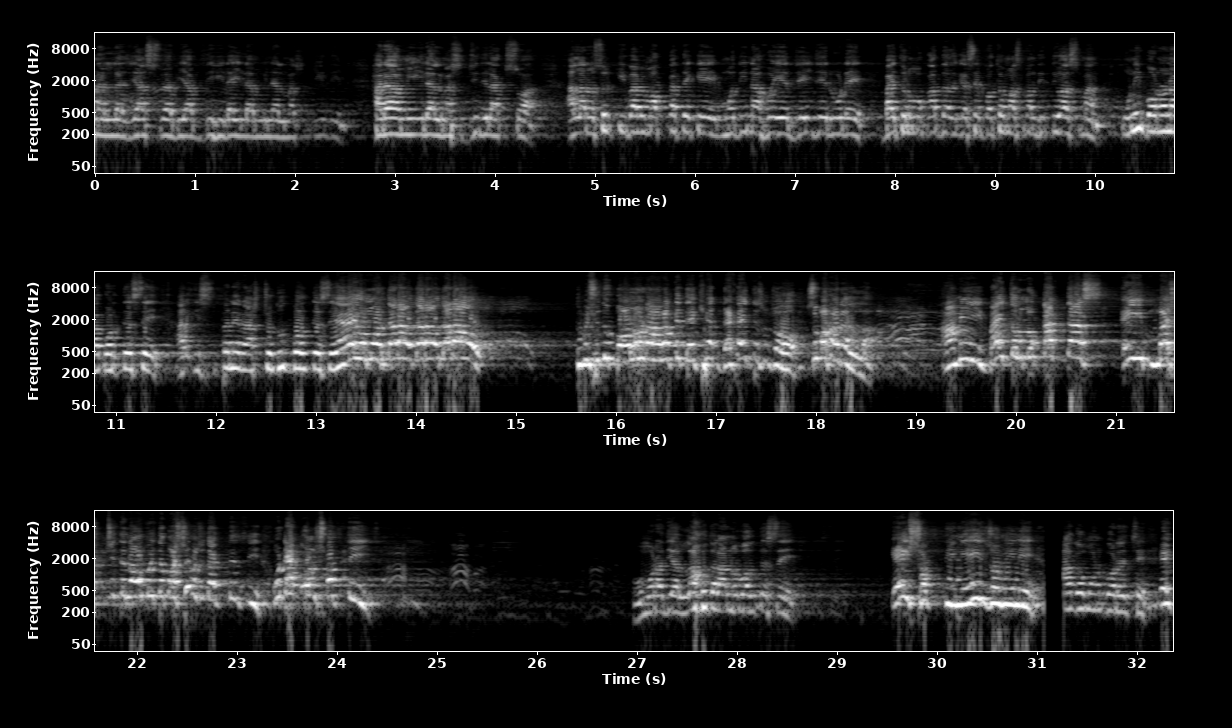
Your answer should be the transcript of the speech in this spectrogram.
আল্লাহ ইয়াসরাবি আব্দিহি লাইলাম মিনাল মাসজিদিল হারামি ইলাল মাসজিদিল আকসা। আল্লাহ রসুল কীভাবে মক্কা থেকে মদিনা হয়ে যেই যে রোডে বাইতুল মুকাদ্দাস গেছে, প্রথম আসমান, দ্বিতীয় আসমান, উনি বর্ণনা করতেছে আর স্পেনের রাষ্ট্রদূত বলতেছে, এই ওমর দাঁড়াও দাঁড়াও দাঁড়াও। তুমি শুধু বলো না, আমাকে দেখে দেখাইতেছো সুবাহান আল্লাহ আমি বাইতুল মুকাদ্দাস এই মসজিদে নববীতে বসে বসে দেখতেছি, ওটা কোন শক্তি উমর আদি আল্লাহ তাআলা বলতেছে, এই শক্তি নিয়েই জমিনে আগমন করেছে। এই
